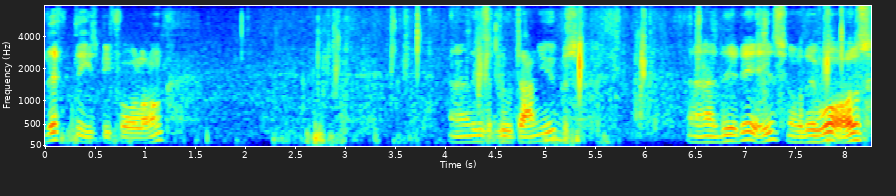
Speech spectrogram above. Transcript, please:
lift these before long. Uh, these are blue Danubes. Uh, there is or there was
